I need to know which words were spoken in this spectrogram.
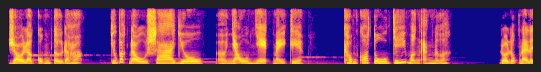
Rồi là cũng từ đó, Chú bắt đầu xa vô ờ, Nhậu nhẹt này kia. Không có tu chí mần ăn nữa. Rồi lúc này là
